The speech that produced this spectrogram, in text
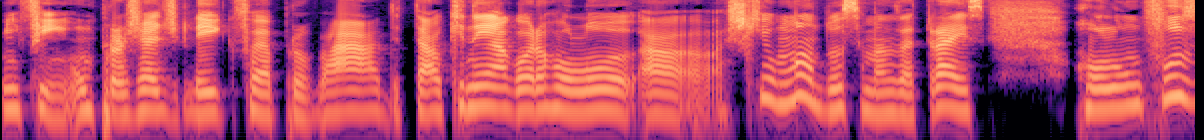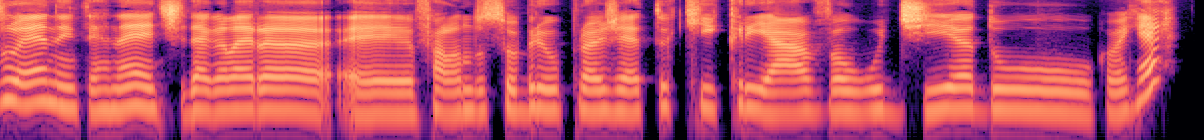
enfim, um projeto de lei que foi aprovado e tal, que nem agora rolou, acho que uma ou duas semanas atrás, rolou um fuzuê na internet da galera é, falando sobre o projeto que criava o dia do. Como é que é?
